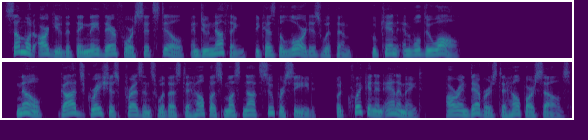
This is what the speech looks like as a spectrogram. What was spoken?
Some would argue that they may therefore sit still and do nothing, because the Lord is with them, who can and will do all. No, God's gracious presence with us to help us must not supersede, but quicken and animate, our endeavors to help ourselves,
